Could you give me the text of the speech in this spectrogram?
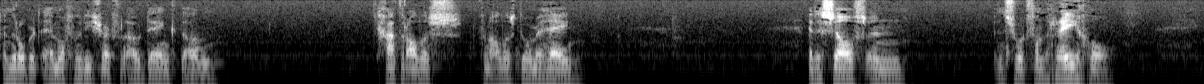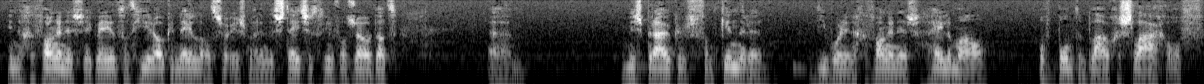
een Robert M. of een Richard van O denk, dan gaat er alles, van alles door me heen. Er is zelfs een, een soort van regel in de gevangenis. Ik weet niet of dat hier ook in Nederland zo is, maar in de States is het in ieder geval zo dat um, misbruikers van kinderen, die worden in de gevangenis helemaal of bont en blauw geslagen of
